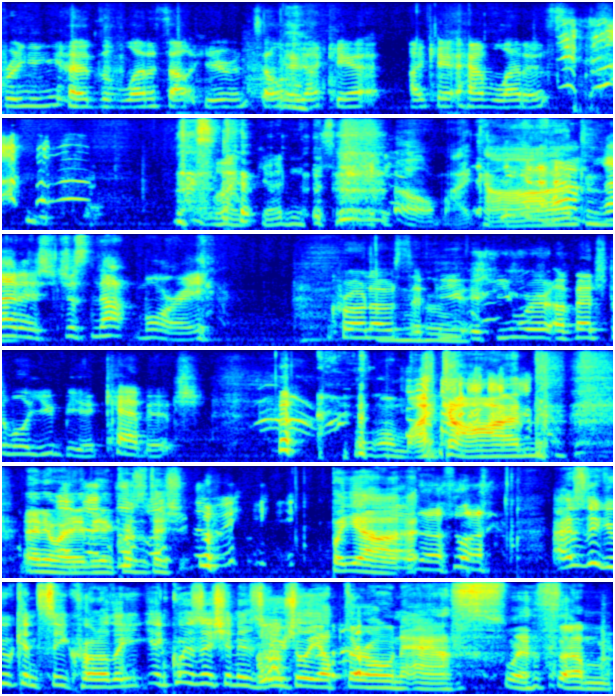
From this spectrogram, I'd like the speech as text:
bringing heads of lettuce out here and telling me I can't I can't have lettuce. Oh my goodness. Oh my god! You can have lettuce, just not Mori. Kronos, if you if you were a vegetable, you'd be a cabbage. Oh my god. Anyway, the Inquisition. But yeah, What the fuck? as you can see, Chrono, the Inquisition is usually up their own ass with um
